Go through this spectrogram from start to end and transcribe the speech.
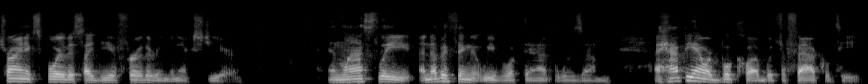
try and explore this idea further in the next year. And lastly, another thing that we've looked at was um, a happy hour book club with the faculty.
